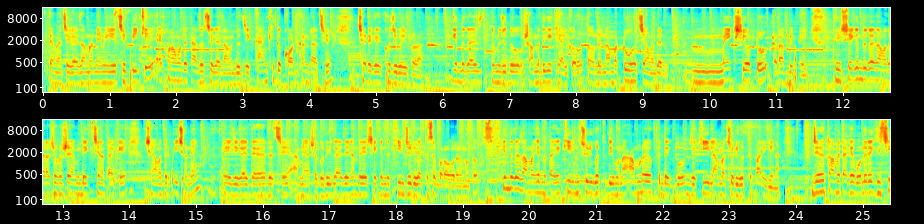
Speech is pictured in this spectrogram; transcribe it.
একটা ম্যাচে গাইজ আমরা নেমে গিয়েছি পিকে এখন আমাদের কাজ হচ্ছে গাইজ আমাদের যে কাঙ্ক্ষিত কটগানটা আছে, সেটাকে খুঁজে বের করা। কিন্তু গাইজ তুমি যদি সামনের দিকে খেয়াল করো, তাহলে নাম্বার টু হচ্ছে আমাদের মেক শিওর টু রাব্বি ভাই। সে কিন্তু গাইজ আমাদের আশেপাশে আমি দেখছি না তাকে, সে আমাদের পিছনে। এই যে গাইজ দেখা যাচ্ছে, আমি আশা করি গাইজ এখান থেকে সে কিন্তু কিল চুরি করতেছে বরাবরের মতো। কিন্তু গাইজ আমরা কিন্তু তাকে কিল চুরি করতে দিব না। আমরাও একটু দেখব যে কিল আমরা চুরি করতে পারি কিনা। যেহেতু আমি তাকে বলে রেখেছি,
